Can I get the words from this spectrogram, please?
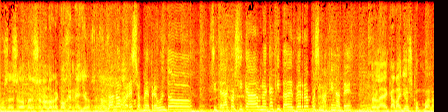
Pues eso, pero eso no lo recogen ellos. eso No, no, por eso. Me pregunto si te da cosica una caquita de perro, pues imagínate. Pero la de caballos, bueno,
